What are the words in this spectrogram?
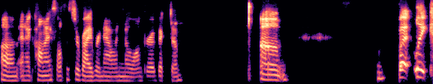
Um, and I call myself a survivor now and no longer a victim. Um, but like,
